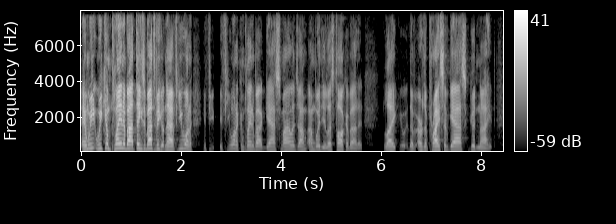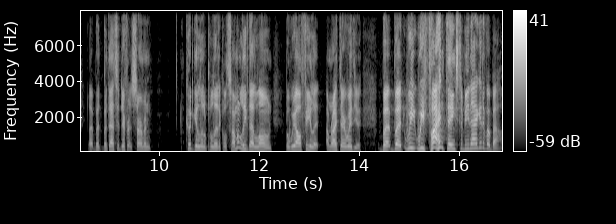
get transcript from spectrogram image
And we, we complain about things about the vehicle. Now, if you want to if you, if you want to complain about gas mileage, I'm, I'm with you. Let's talk about it. Like the, or the price of gas, good night. But but that's a different sermon. Could get a little political, so I'm going to leave that alone. But we all feel it. I'm right there with you. But but we we find things to be negative about.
